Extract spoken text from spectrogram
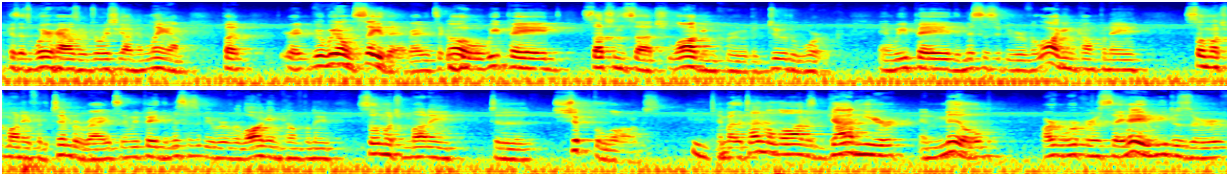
because it's Weyerhaeuser, Joyce Young, and Lamb. But right, we- we don't say that, right? It's like, oh, well, we paid such and such logging crew to do the work, and we paid the Mississippi River Logging Company so much money for the timber rights, and we paid the Mississippi River Logging Company so much money to ship the logs. And by the time the logs got here and milled, our workers say, "Hey, we deserve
